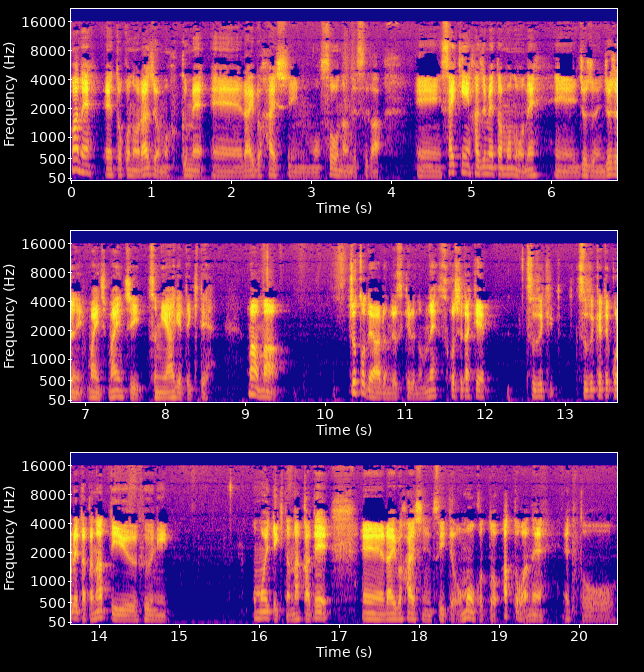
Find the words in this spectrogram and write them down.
まあね、えっ、と、このラジオも含め、えー、ライブ配信もそうなんですが、えー、最近始めたものをね、えー、徐々に徐々に毎日毎日積み上げてきて、まあまあ、ちょっとではあるんですけれどもね、少しだけ続き、続けてこれたかなっていう風に思えてきた中で、えー、ライブ配信について思うこと、あとはね、えっと、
